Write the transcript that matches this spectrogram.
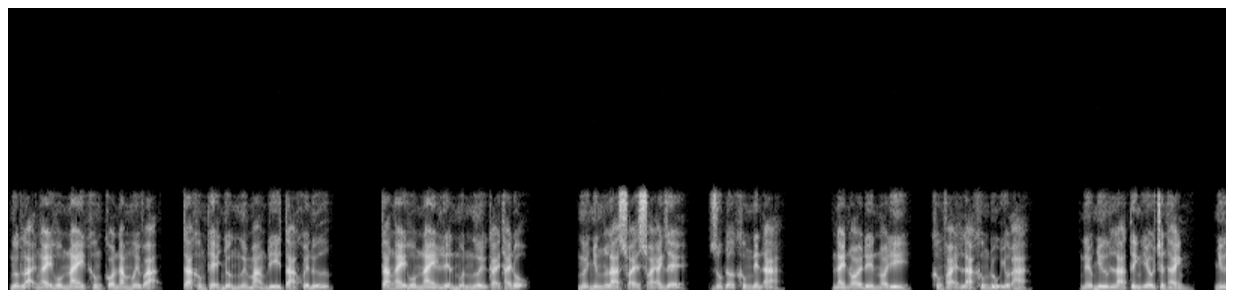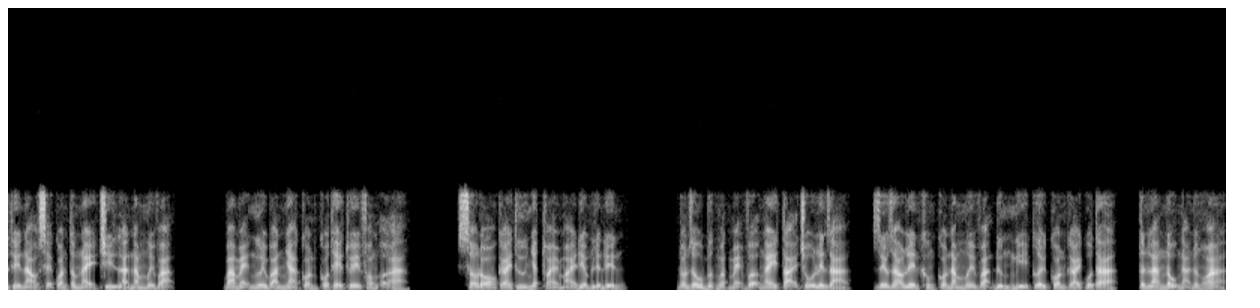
Ngược lại ngày hôm nay không có năm mươi vạn, ta không thể nhường ngươi mang đi ta khuyên nữ. Ta ngày hôm nay liền muốn ngươi cái thái độ. Ngươi nhưng là xoáy xoáy anh rể, giúp đỡ không nên à. Này nói đến nói đi, không phải là không đủ yêu à. Nếu như là tình yêu chân thành, như thế nào sẽ quan tâm này chỉ là năm mươi vạn? Ba mẹ ngươi bán nhà còn có thể thuê phòng ở a sau đó cái thứ nhất thoải mái điểm liền đến. Đón dâu bước mặt mẹ vợ ngay tại chỗ lên giá, rêu dao lên không có năm mươi vạn đừng nghĩ cưới con gái của ta, tân lang nậu ngã nâng hoa,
